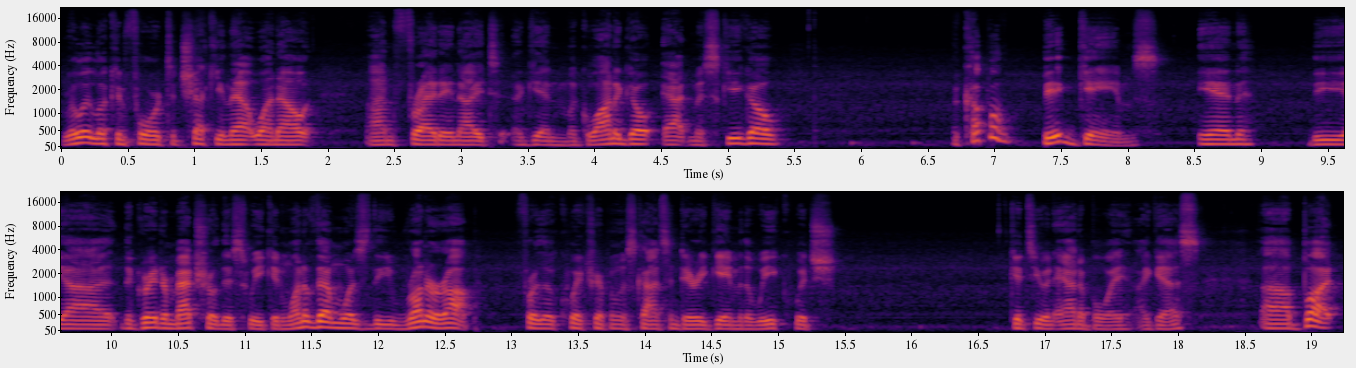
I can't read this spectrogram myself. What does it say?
Really looking forward to checking that one out on Friday night. Again, Mukwonago at Muskego. A couple big games in the uh, the Greater Metro this week, and one of them was the runner-up for the Kwik Trip and Wisconsin Dairy Game of the Week, which gets you an attaboy, I guess. Uh, but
